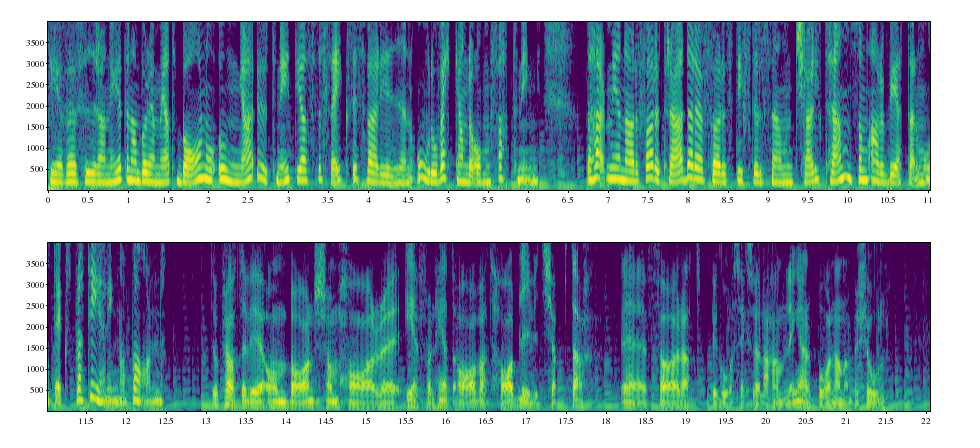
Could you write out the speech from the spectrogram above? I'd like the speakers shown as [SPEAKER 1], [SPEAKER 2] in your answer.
[SPEAKER 1] TV4-nyheterna börjar med att barn och unga utnyttjas för sex i Sverige i en oroväckande omfattning. Det här menar företrädare för stiftelsen Child 10 som arbetar mot exploatering av barn.
[SPEAKER 2] Då pratar vi om barn som har eh, erfarenhet av att ha blivit köpta eh, för att begå sexuella handlingar på en annan person.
